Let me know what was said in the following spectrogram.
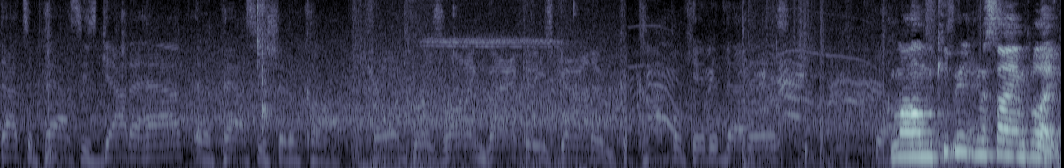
That's a pass he's got to have and a pass he should have caught. Throwing for his running back and he's got him. Complicated that is. Come on, keep hitting the same play.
